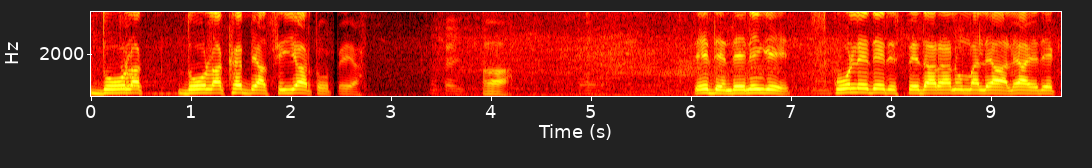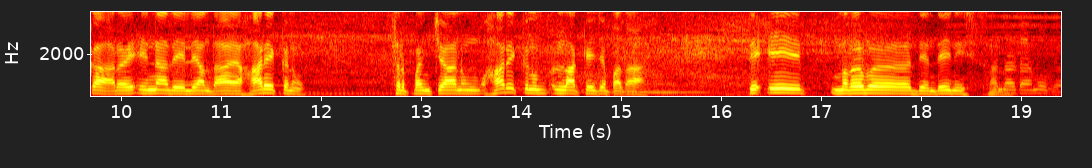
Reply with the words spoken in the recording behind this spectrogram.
2 ਲੱਖ 2 ਲੱਖ 82 ਹਜ਼ਾਰ ਤੋਂ ਉੱਤੇ ਆ। ਅੱਛਾ ਜੀ। ਹਾਂ। ਤੇ ਦਿੰਦੇ ਨਹੀਂਗੇ ਸਕੋਲੇ ਦੇ ਰਿਸ਼ਤੇਦਾਰਾਂ ਨੂੰ ਮੈਂ ਲਿਆ ਲਿਆ ਇਹਦੇ ਘਰ ਇਹਨਾਂ ਦੇ ਲਿਆਂਦਾ ਹੈ ਹਰ ਇੱਕ ਨੂੰ। ਸਰਪੰਚਾਂ ਨੂੰ ਹਰ ਇੱਕ ਨੂੰ ਇਲਾਕੇ 'ਚ ਪਤਾ। ਤੇ ਇਹ ਮਤਲਬ ਦਿੰਦੇ ਹੀ ਨਹੀਂ ਸਾਨੂੰ। ਕਿੰਨਾ ਟਾਈਮ ਹੋ ਗਿਆ?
